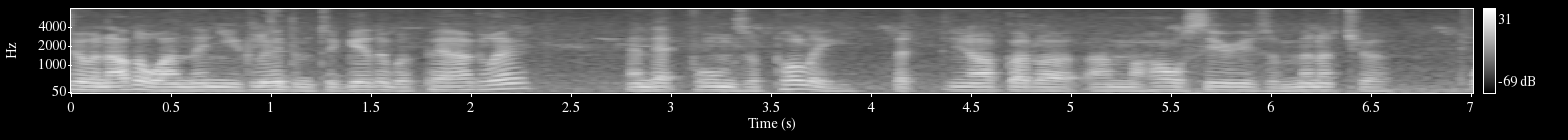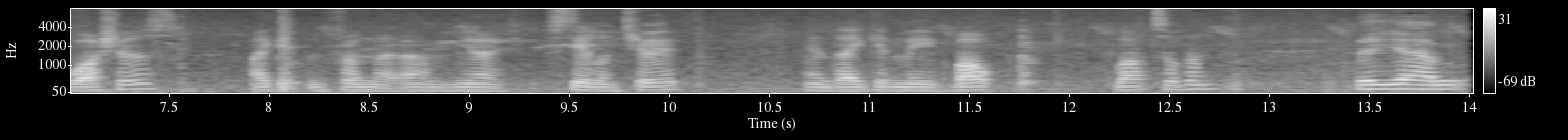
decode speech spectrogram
do another one. Then you glue them together with power glue, and that forms a pulley. But you know, I've got a, um, a whole series of miniature washers. I get them from the um, you know steel and tube, and they give me bulk, lots of them. The um,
